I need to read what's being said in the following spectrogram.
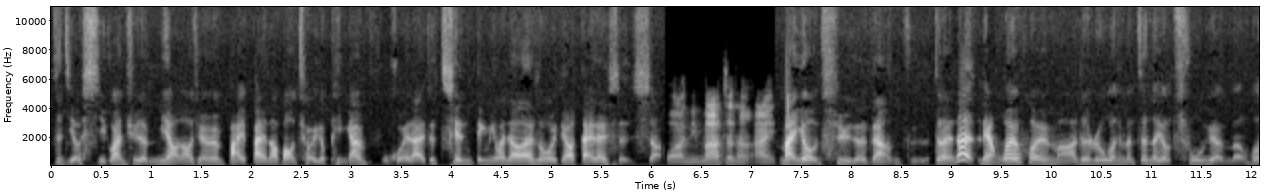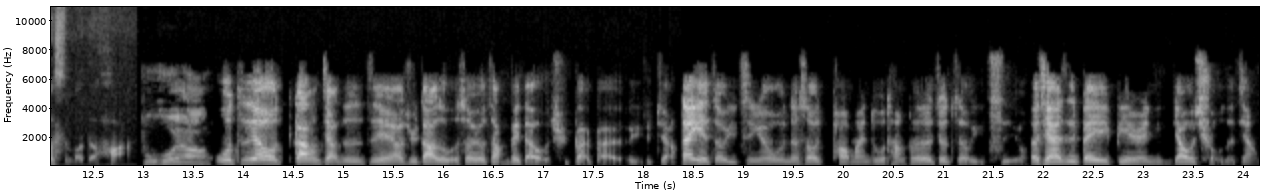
自己有习惯去的庙，然后去那边拜拜，然后帮我求一个平安符回来，就千叮咛万交代说，我一定要带在身上。哇，你妈真的很爱，蛮有趣的这样子。对，那两位会吗？就如果你们真的有出远门或什么的话，不会啊。我只有刚刚讲，就是之前要去大陆的时候，有长辈带我去拜拜而已，就这样。但也只有一次，因为我那时候跑蛮多趟，可是就只有一次有，而且还是被别人要求的这样，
